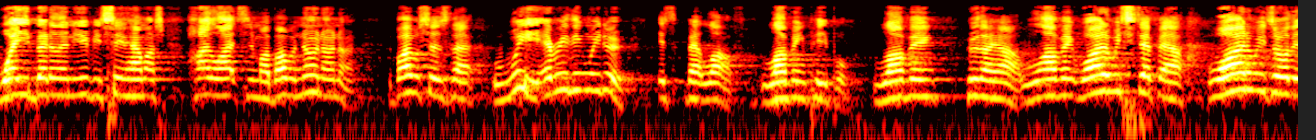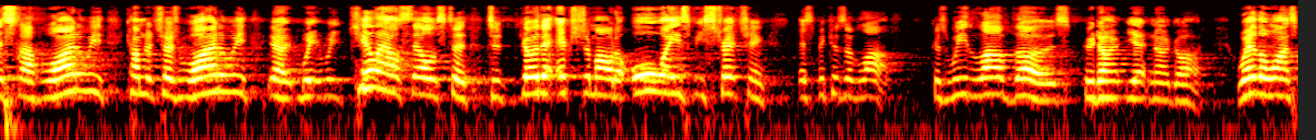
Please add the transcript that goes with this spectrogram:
way better than you. Have you seen how much highlights in my Bible? No, no, no. The Bible says that we, everything we do, is about love. Loving people. Loving who they are. Loving. Why do we step out? Why do we do all this stuff? Why do we come to church? Why do we, you know, we, we kill ourselves to, to go the extra mile to always be stretching? It's because of love. Because we love those who don't yet know God. We're the ones.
